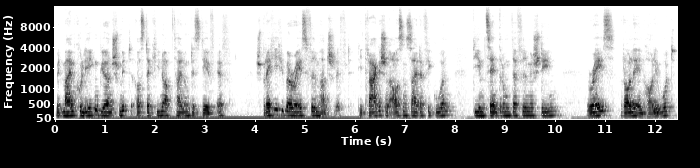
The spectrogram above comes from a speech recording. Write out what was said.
Mit meinem Kollegen Björn Schmidt aus der Kinoabteilung des DFF spreche ich über Rays Filmhandschrift, die tragischen Außenseiterfiguren, die im Zentrum der Filme stehen, Rays Rolle in Hollywood,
